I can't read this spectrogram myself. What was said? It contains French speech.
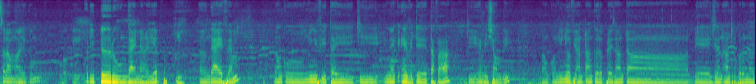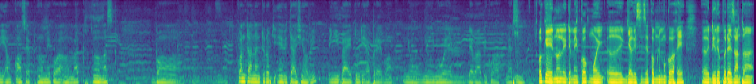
asalaamaaleykum mbokki auditeurs u Ngaye Mékhé yëpp. Ngaye FM. donc ñu ngi fii tey ci nekk invité Tafa ci émission bi donc ñu ñëw fi en tant que représentant des jeunes entrepreneurs yi am concept un micro un max un masque bon kontaan nañ trop ci invitation bi dañuy bàyyi tuuti après bon ñu ñu ñu woyal débat bi quoi merci. Ok noonu lay demee. Kooku mooy Ndiaga Cissé comme ni ma ko waxee di représentant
